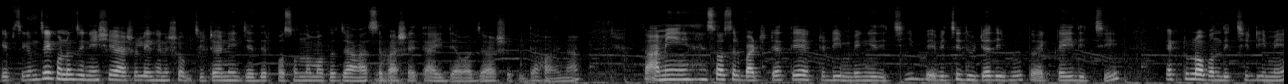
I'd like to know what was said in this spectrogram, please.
ক্যাপসিকাম যে কোনো জিনিসে আসলে এখানে সবজিটা নিজেদের পছন্দ মতো যা আছে বাসায় তাই দেওয়া যায় অসুবিধা হয় না। তো আমি সসের বাটিটাতে একটা ডিম ভেঙে দিচ্ছি। ভেবেছি দুইটা দিব, তো একটাই দিচ্ছি। একটু লবণ দিচ্ছি ডিমে।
